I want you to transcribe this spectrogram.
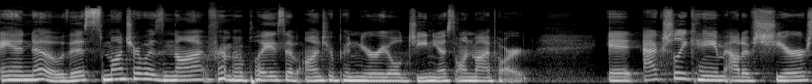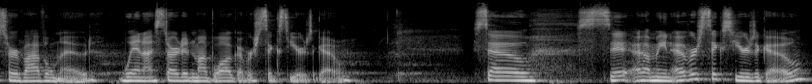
And no, this mantra was not from a place of entrepreneurial genius on my part. It actually came out of sheer survival mode when I started my blog over six years ago. So, I mean, over six years ago,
